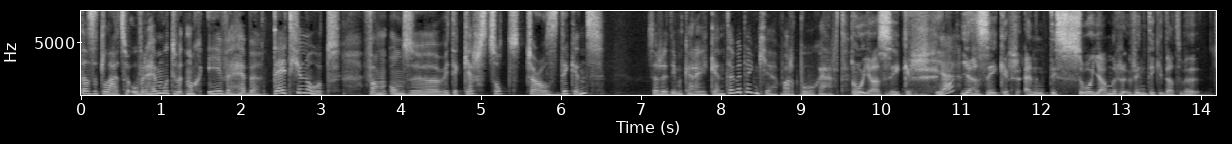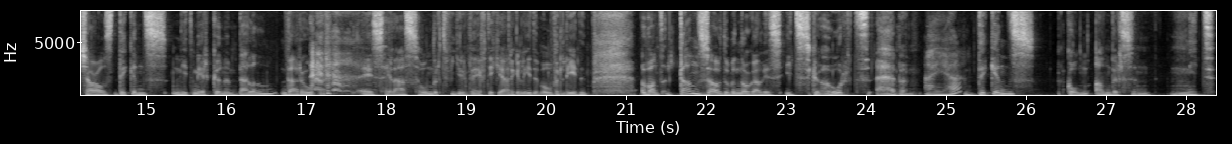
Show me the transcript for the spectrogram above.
Dat is het laatste. Over hem moeten we het nog even hebben. Tijdgenoot van onze witte kerstzot Charles Dickens. Zouden die elkaar gekend hebben, denk je, Bart Bogaert? Oh ja, zeker. Ja? Ja, zeker. En het is zo jammer, vind ik, dat we Charles Dickens niet meer kunnen bellen daarover. Hij is helaas 154 jaar geleden overleden. Want dan zouden we nogal eens iets gehoord hebben. Ah ja? Dickens kon Andersen niet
